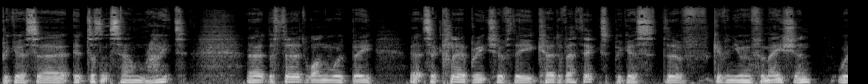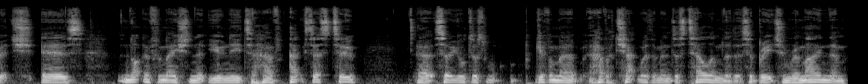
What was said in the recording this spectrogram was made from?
because uh, it doesn't sound right. Uh, the third one would be it's a clear breach of the code of ethics because they've given you information which is not information that you need to have access to. Uh, so you'll just give them a have a chat with them and just tell them that it's a breach and remind them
